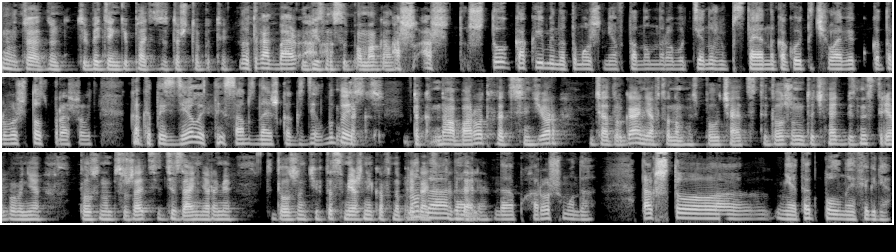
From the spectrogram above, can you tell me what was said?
ну да, ну, тебе деньги платят за то, чтобы ты ну, ты как бы, а, бизнесу а, помогал. А, а, а что, как именно ты можешь не автономно работать? Тебе нужен постоянно какой-то человек, у которого что спрашивать, как это сделать, ты сам знаешь, как сделать. Ну, то так, есть... так наоборот, когда ты сеньор, у тебя другая неавтономность получается. Ты должен уточнять бизнес-требования, должен обсуждать с дизайнерами, ты должен каких-то смежников напрягать ну, да, и так да, далее. Да, по-хорошему, да. Так что нет, это полная фигня.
